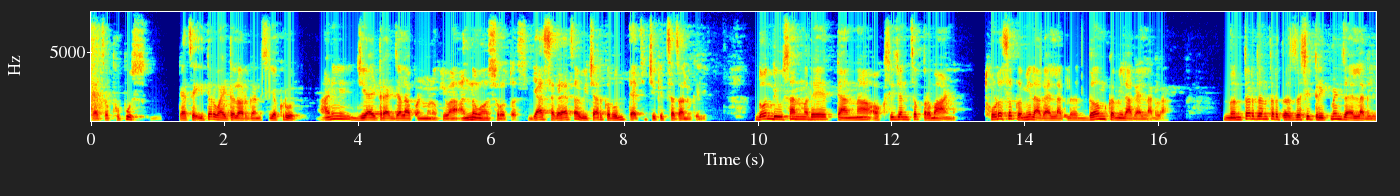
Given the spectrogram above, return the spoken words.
त्याचं फुफ्फुस त्याचे इतर व्हायटल ऑर्गन्स यकृत आणि जी आय ट्रॅक ज्याला आपण म्हणू किंवा अन्नवह स्रोतस या सगळ्याचा विचार करून त्याची चिकित्सा चालू केली. दोन दिवसांमध्ये त्यांना ऑक्सिजनचं प्रमाण थोडस कमी लागायला लागलं दम कमी लागायला लागला. नंतर नंतर जसजशी ट्रीटमेंट जायला लागली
